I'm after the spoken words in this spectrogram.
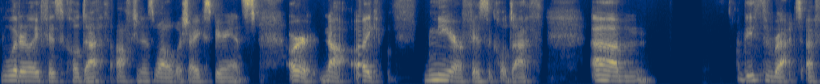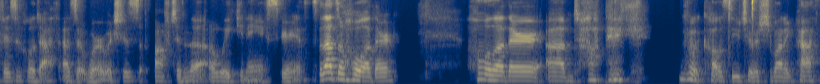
literally physical death often as well which i experienced or not like near physical death. Um, the threat of physical death as it were which is often the awakening experience. So that's a whole other whole other um, topic what calls you to a shamanic path.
